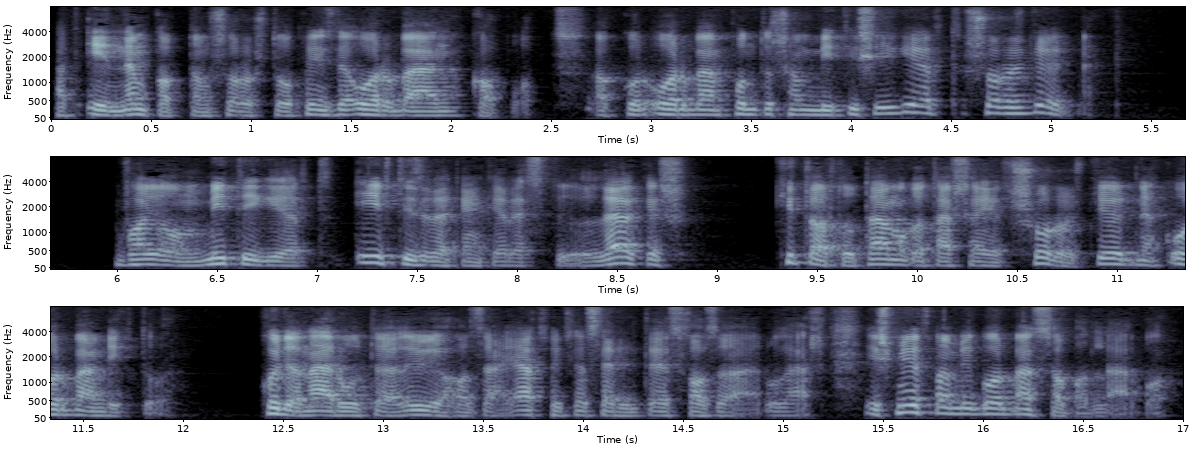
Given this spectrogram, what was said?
Hát én nem kaptam Sorostól pénzt, de Orbán kapott. Akkor Orbán pontosan mit is ígért Soros Györgynek? Vajon mit ígért évtizedeken keresztül lelkes, kitartó támogatásáért Soros Györgynek Orbán Viktor? Hogyan árulta el ő a hazáját, hogyha szerinte ez hazaárulás? És miért van még Orbán szabadlába?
